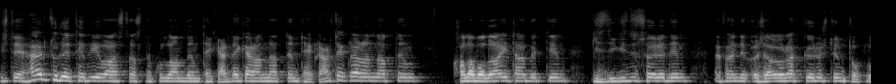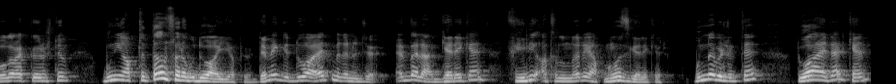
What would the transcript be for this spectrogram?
İşte her türlü tebliğ vasıtasında kullandığım, teker teker anlattım, tekrar tekrar anlattım, kalabalığa hitap ettim, gizli gizli söyledim, efendim özel olarak görüştüm, toplu olarak görüştüm. Bunu yaptıktan sonra bu duayı yapıyor. Demek ki dua etmeden önce evvela gereken fiili atılımları yapmamız gerekir. Bununla birlikte dua ederken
